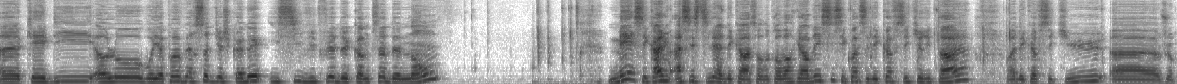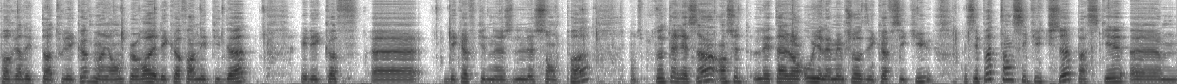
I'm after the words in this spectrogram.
Euh, KD, Holo, bon, il n'y a pas personne que je connais ici, vite fait, de comme ça, de nom. Mais c'est quand même assez stylé la décoration. Donc on va regarder ici, c'est quoi? C'est des coffres sécuritaires. Ouais, des coffres sécu. Euh, je vais pas regarder dans tous les coffres, mais on peut voir des coffres en épidote et des coffres, euh, des coffres qui ne le sont pas. C'est plutôt intéressant. Ensuite, l'étage en haut, il y a la même chose, des coffres sécu. Mais c'est pas tant sécu que ça parce que, euh,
